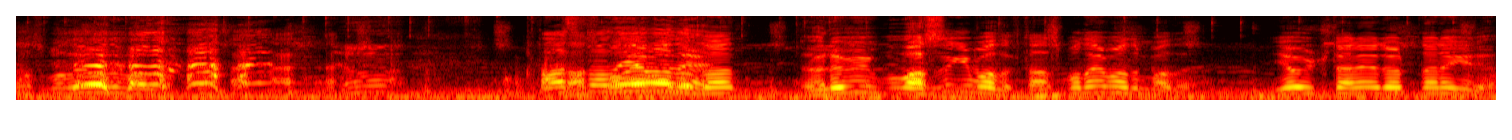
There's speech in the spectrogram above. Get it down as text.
Tasmalayamadım balık. Tasmalayamadı. lan. Öyle bir bastı ki balık. Tasmalayamadım balığı. Ya üç tane ya dört tane geliyor.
